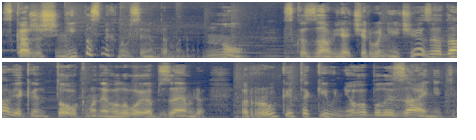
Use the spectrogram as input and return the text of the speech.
Скажеш ні, посміхнувся він до мене. Ну, сказав я червоніючи. Я згадав, як він товк мене головою об землю. Руки таки в нього були зайняті.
